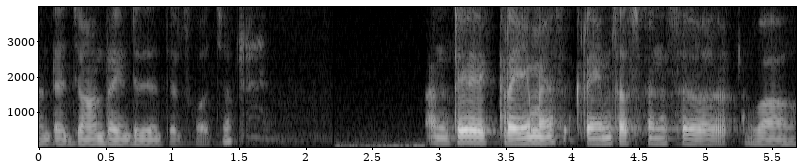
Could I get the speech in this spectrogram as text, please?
అంటే జాన్ ఏంటిది అని తెలుసుకోవచ్చా? అంటే క్రైమ్ క్రైమ్ సస్పెన్స్ వా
